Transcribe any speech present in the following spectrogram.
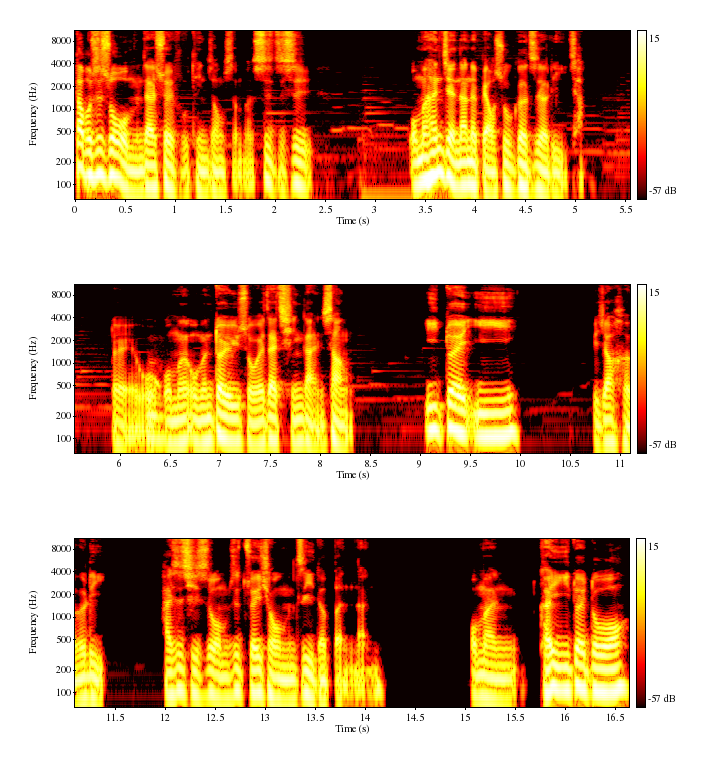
倒不是说我们在说服听众什么，是只是我们很简单的表述各自的立场。对我，嗯我们我们对于所谓在情感上一对一比较合理，还是其实我们是追求我们自己的本能，我们可以一对多，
